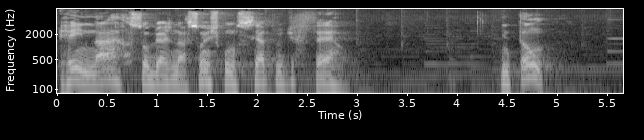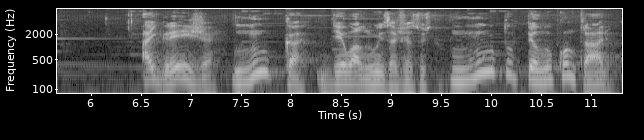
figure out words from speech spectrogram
reinar sobre as nações com um cetro de ferro. Então, a igreja nunca deu a luz a Jesus, muito pelo contrário.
